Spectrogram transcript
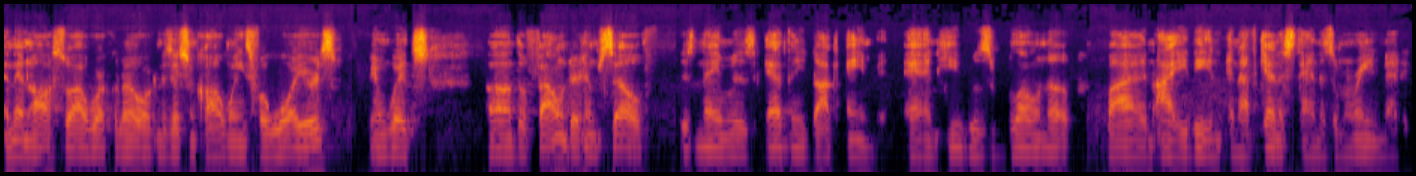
And then also I work with an organization called Wings for Warriors, in which uh, the founder himself his name is Anthony Doc Amon, and he was blown up by an IED in, in Afghanistan as a Marine medic.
